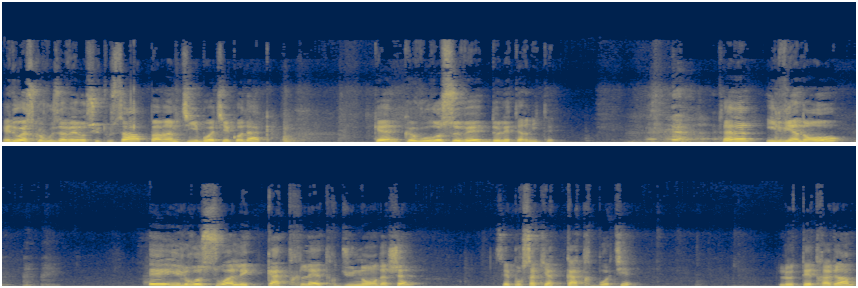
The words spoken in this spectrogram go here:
Et d'où est-ce que vous avez reçu tout ça? Par un petit boîtier Kodak que vous recevez de l'éternité. Il vient d'en haut et il reçoit les quatre lettres du nom d'Hachem. C'est pour ça qu'il y a quatre boîtiers. Le tétragramme.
